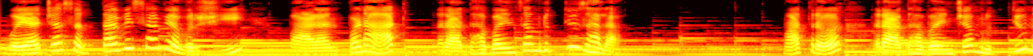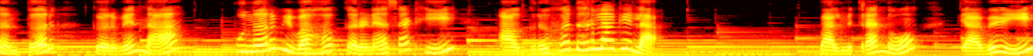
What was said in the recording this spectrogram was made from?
वयाच्या सत्ताविसाव्या वर्षी बाळांपणात राधाबाईंचा मृत्यू झाला. मात्र राधाबाईंच्या मृत्यूनंतर कर्वेंना पुनर्विवाह करण्यासाठी आग्रह धरला गेला. बालमित्रांनो त्यावेळी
